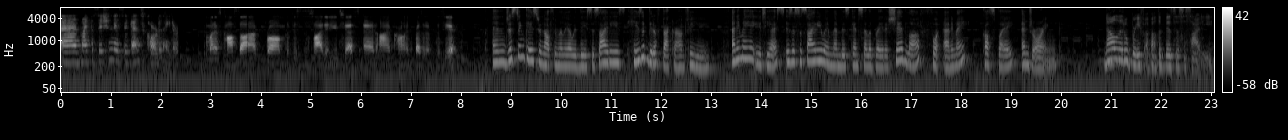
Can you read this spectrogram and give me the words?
and my position is events coordinator. My name is Casta. I'm from the business Society at UTS, and I'm currently the president for this year. And just in case you're not familiar with these societies, here's a bit of background for you. Anime at UTS is a society where members can celebrate a shared love for anime, cosplay, and drawing. Now, a little brief about the Business Society.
